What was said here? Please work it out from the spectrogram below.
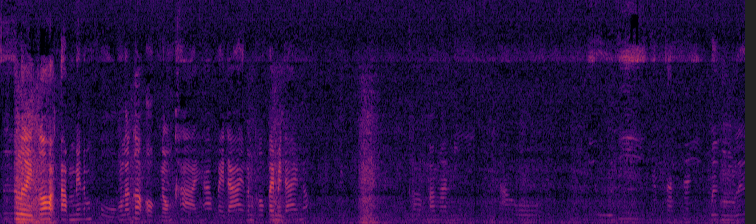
ซื้อเลยก็ตำแม่น้ำโขงแล้วก็ออกหนองคายถ้าไปได้มันก็ไปไม่ได้เนาะก็ประมาณนี้เอาวิวที่ยังกันให้บึงเลย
